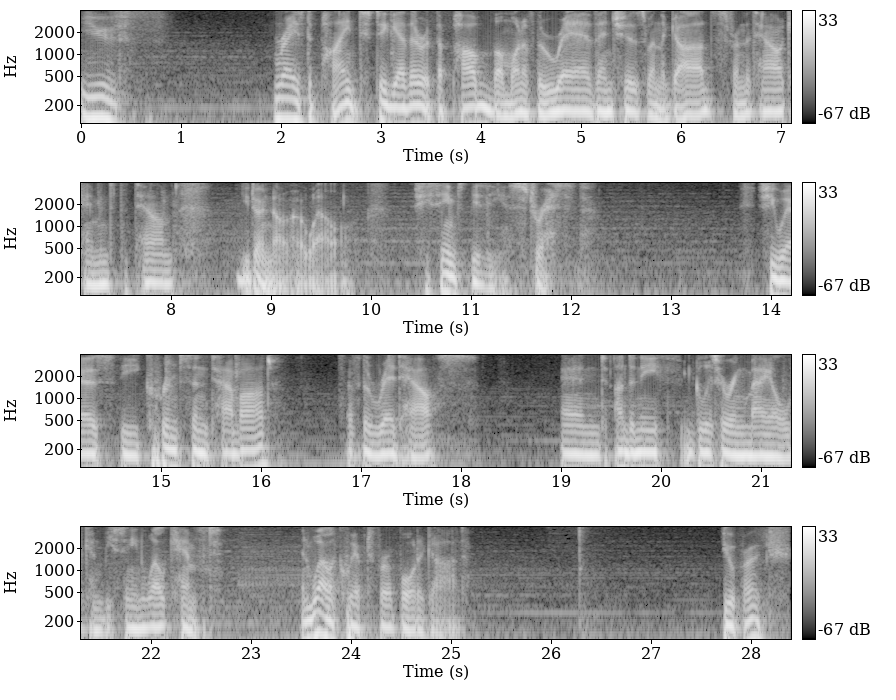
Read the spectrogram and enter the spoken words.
You've raised a pint together at the pub on one of the rare ventures when the guards from the tower came into the town. You don't know her well. She seems busy, stressed. She wears the crimson tabard of the Red House, and underneath glittering mail can be seen well kempt and well equipped for a border guard. Do you approach?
